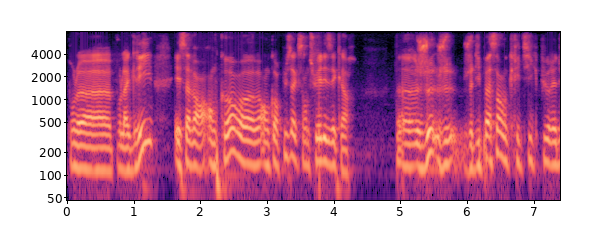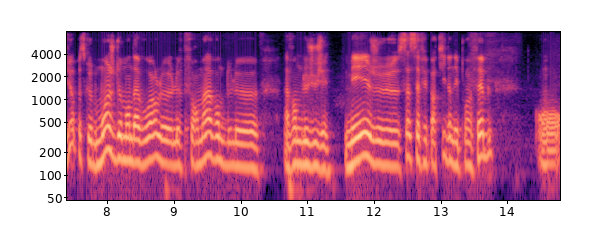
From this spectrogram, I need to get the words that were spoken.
pour la, pour la grille et ça va encore, euh, encore plus accentuer les écarts. Euh, je, je, je dis pas ça en critique pure et dure parce que moi je demande à voir le, le format avant de le, avant de le juger. Mais je, ça, ça fait partie d'un des points faibles. On,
